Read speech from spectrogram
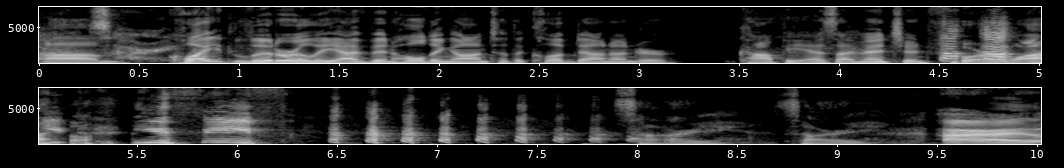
um, sorry. Quite literally, I've been holding on to the Club Down Under copy, as I mentioned, for a while. You thief. sorry. Sorry. All right, all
